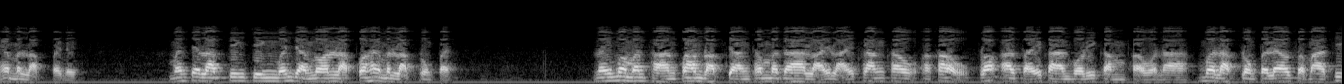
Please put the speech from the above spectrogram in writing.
ให้มันหลับไปเลย มันจะหลับจริง ๆ เหมือนอย่างนอนหลับก็ให้มันหลับลงไป ในเมื่อมันผ่านความหลับอย่างธรรมดาหลายๆครั้งเข้าเข้า เพราะอาศัยการบริกรรมภาวนา เมื่อหลับลงไปแล้วสมาธิ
